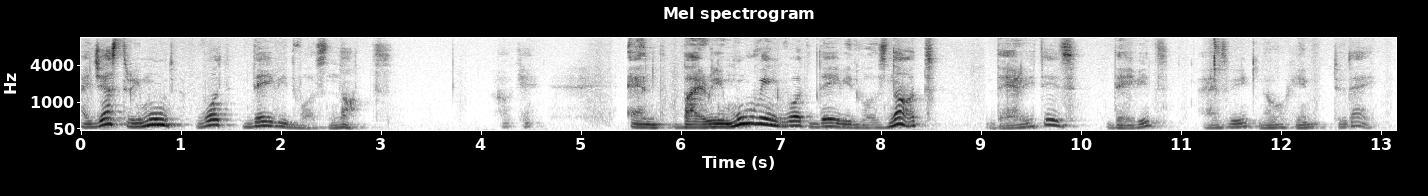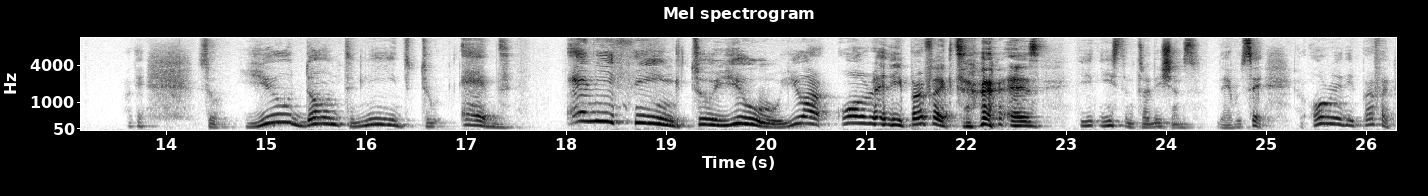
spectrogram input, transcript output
I just removed what David was not. Okay? And by removing what David was not, there it is, David as we know him today. Okay? So you don't need to add anything to you. You are already perfect, as in Eastern traditions they would say, already perfect.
